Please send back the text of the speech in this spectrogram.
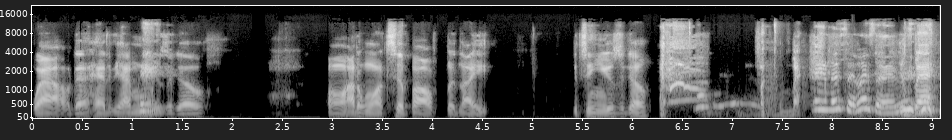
wow, that had to be how many years ago? Oh, I don't want to tip off, but like 15 years ago. back, hey, listen, listen. back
